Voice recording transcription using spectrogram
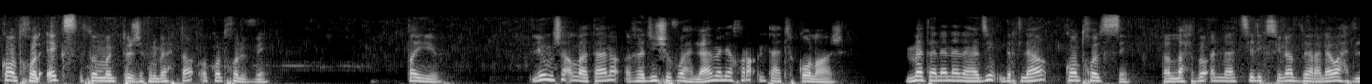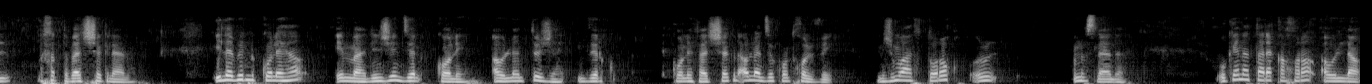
contrôle X ثم نتوجه فين بنحطها و contrôle V. طيب. اليوم إن شاء الله تعالى غادي نشوف واحد العملية أخرى نتاع الكولاج. مثلا أنا هادي درت لها contrôle C. تلاحظوا أنها تسيليكسيونات داير على واحد الخط بهذا الشكل هذا. إلا بغيت نكوليها إما غادي نجي ندير coller أو لا نتوجه ندير coller في هذا الشكل أو لا ندير contrôle V. مجموعة الطرق ونفس الهدف وكاينة طريقة أخرى أو لا.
